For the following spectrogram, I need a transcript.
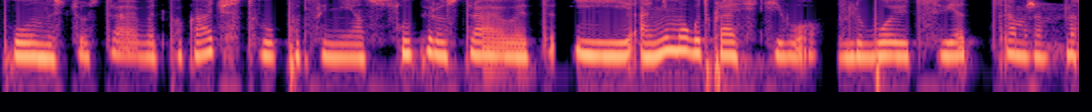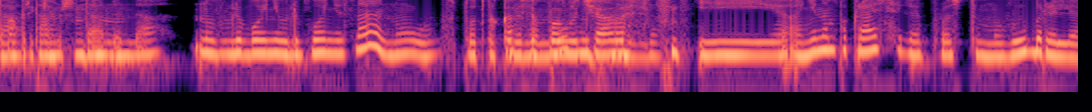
полностью устраивает по качеству, по цене супер устраивает. И они могут красить его в любой цвет. Там же, на да, фабрике. там же, да, да, да. Ну, в любой, не в любой, не знаю, ну, в тот, нам нужен, получалось. да. И они нам покрасили, просто мы выбрали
